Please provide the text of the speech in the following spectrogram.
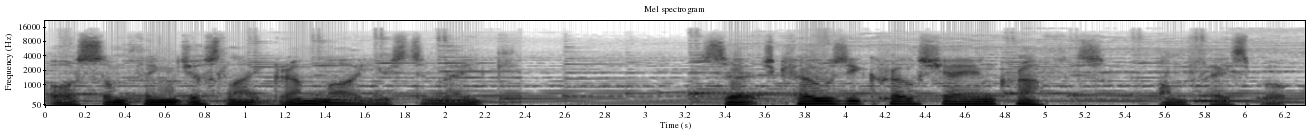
or something just like Grandma used to make, search Cozy Crochet and Crafts on Facebook.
